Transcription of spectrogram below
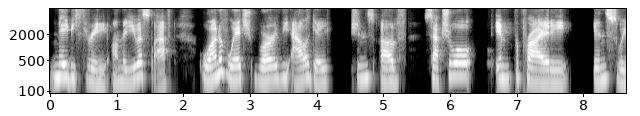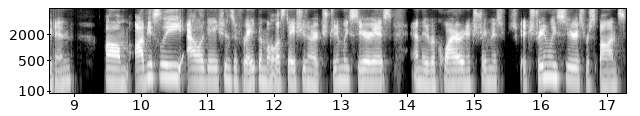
maybe three on the US left, one of which were the allegations of sexual impropriety in Sweden. Um, obviously, allegations of rape and molestation are extremely serious and they require an extremely, extremely serious response.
